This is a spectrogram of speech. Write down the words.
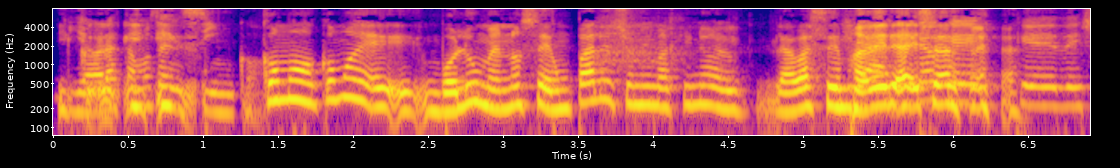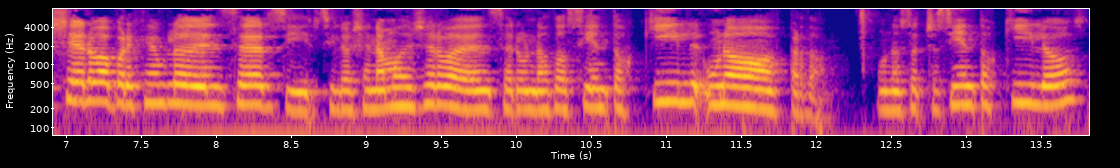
Y, cu- ahora estamos y- y en cinco. ¿Cómo, cómo eh, volumen? No sé, un pallet, yo me imagino el- la base de Mira, madera creo esa. que, que de yerba, por ejemplo, deben ser, si, si lo llenamos de yerba, deben ser unos 200 kilos, unos, perdón, unos 800 kilos.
